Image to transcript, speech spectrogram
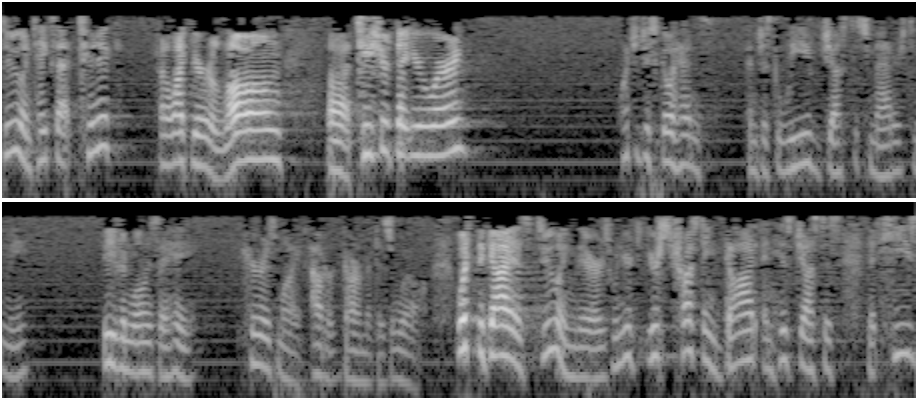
sue and takes that tunic, kind of like your long uh, t-shirt that you're wearing, why don't you just go ahead and, and just leave justice matters to me? Even willing to say, hey, here is my outer garment as well. What the guy is doing there is when you're, you're trusting God and His justice that He's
